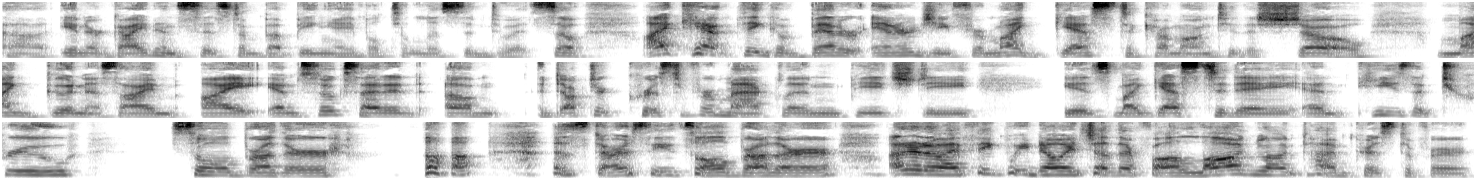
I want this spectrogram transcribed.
uh, inner guidance system, but being able to listen to it. So I can't think of better energy for my guest to come onto the show. My goodness, I'm I am so excited. Um, Dr. Christopher Macklin, PhD, is my guest today, and he's a true soul brother starseed soul brother. I don't know. I think we know each other for a long, long time, Christopher.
